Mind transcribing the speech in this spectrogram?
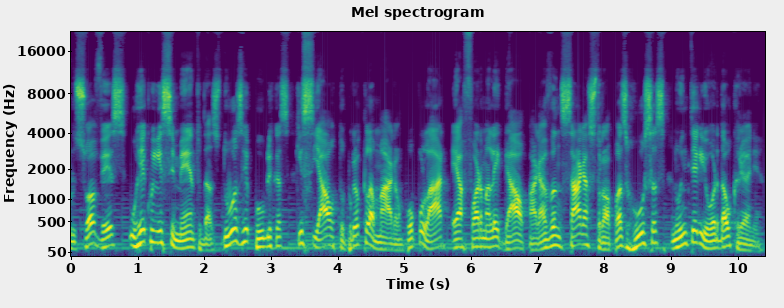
Por sua vez, o reconhecimento das duas repúblicas que se autoproclamaram popular é a forma legal para avançar as tropas russas no interior da Ucrânia.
